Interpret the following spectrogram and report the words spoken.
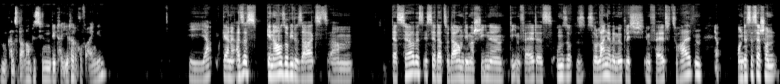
Ähm, kannst du da noch ein bisschen detaillierter darauf eingehen? Ja, gerne. Also es ist genauso wie du sagst. Ähm, der Service ist ja dazu da, um die Maschine, die im Feld ist, um so, so lange wie möglich im Feld zu halten. Ja. Und das ist ja schon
